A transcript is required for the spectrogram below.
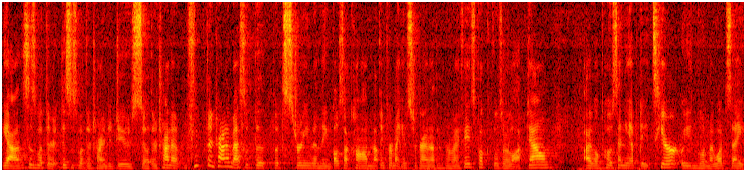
yeah, this is what they're this is what they're trying to do. So they're trying to they're trying to mess with the the stream and the com. Nothing for my Instagram, nothing for my Facebook. Those are locked down. I will post any updates here, or you can go to my website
